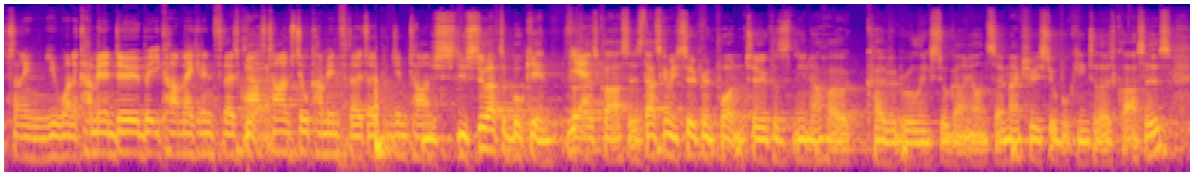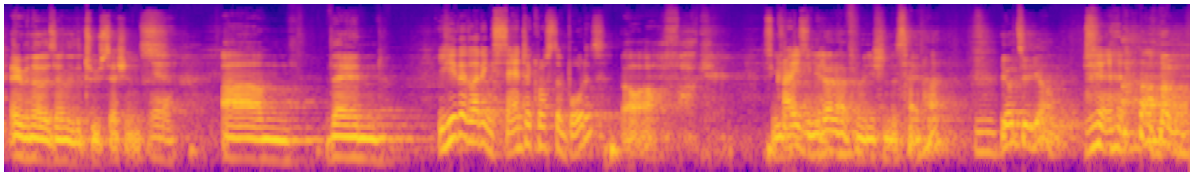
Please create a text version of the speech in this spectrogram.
something you want to come in and do, but you can't make it in for those class Yeah. times, still come in for those open gym times. s- you still have to book in for Yeah. those classes. That's going to be super important too because you know how COVID ruling's still going on. So make sure you still book into those classes, even though there's only the two sessions. Yeah. Um, then You hear they're letting Santa cross the borders? oh fuck, it's crazy, You man. don't have permission to say that. You're too young. um,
